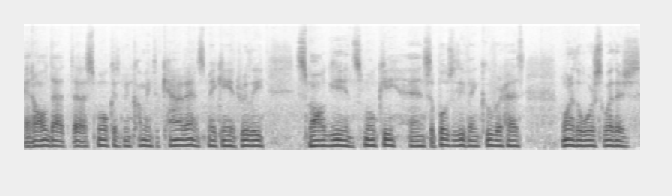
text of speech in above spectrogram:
and all that uh, smoke has been coming to Canada and it's making it really smoggy and smoky and supposedly Vancouver has one of the worst weathers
